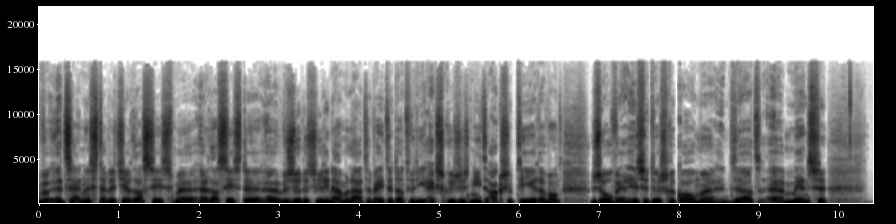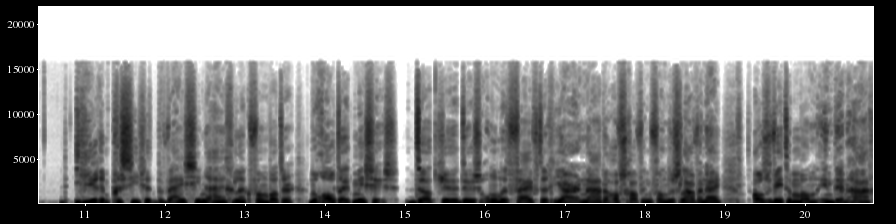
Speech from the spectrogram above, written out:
het zijn een stelletje racisme, racisten. We zullen Suriname laten weten dat we die excuses niet accepteren. Want zover is het dus gekomen dat uh, mensen hierin precies het bewijs zien eigenlijk van wat er nog altijd mis is. Dat je dus 150 jaar na de afschaffing van de slavernij als witte man in Den Haag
